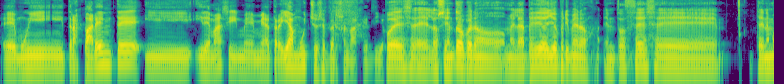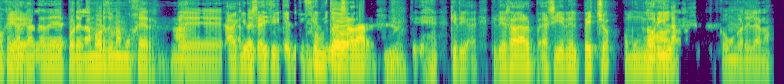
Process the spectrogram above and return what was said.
eh, muy transparente y, demás, y me, atraía mucho ese personaje, tío. Pues eh, lo siento, pero me la he pedido yo primero. Entonces, eh, tenemos que cantarla de Por el amor de una mujer. Ah, aquí vas a decir que, te ibas a dar, que, te ibas a dar así en el pecho, como un gorila como un gorilano.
